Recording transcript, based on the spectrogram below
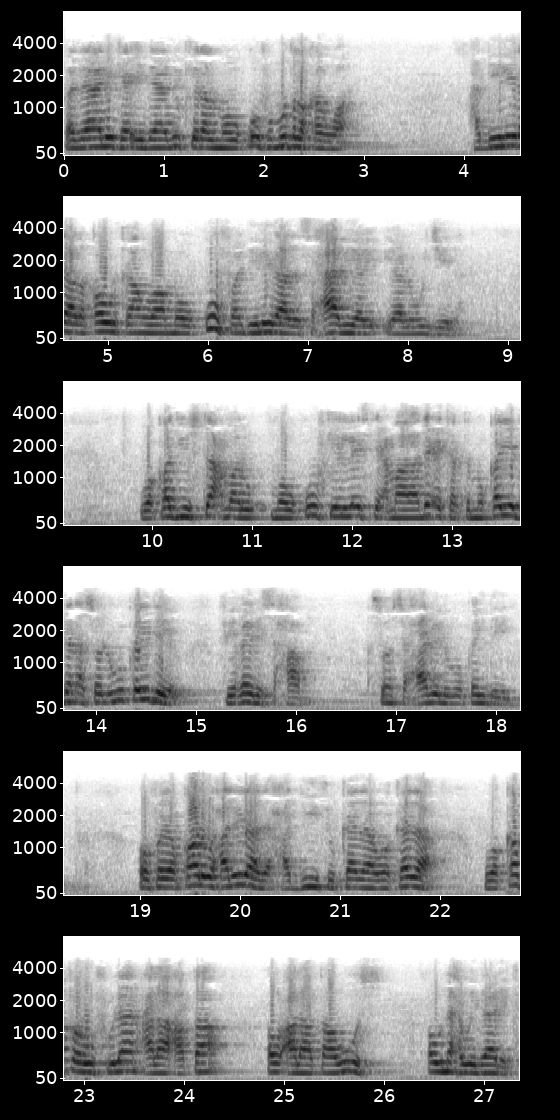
fadalika ida dukira almawquufu muطlaqan waa haddii la yihahdo qowlkan waa mawquuf haddii la yihahdo saxaabiya yaa lagu jeeda. Waqad yustacmalu mawquufka in la isticmaalaa dhici karta muqayadan asoo lagu qaydayo fii gayri saxaaba asoon saxaabi lagu qeydayn oo fa yuqaalu waxaa la yihahda xadiidu kada wa kada waqafahu fulan calaa cataa aw calaa taawuus aw naxwi dalika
